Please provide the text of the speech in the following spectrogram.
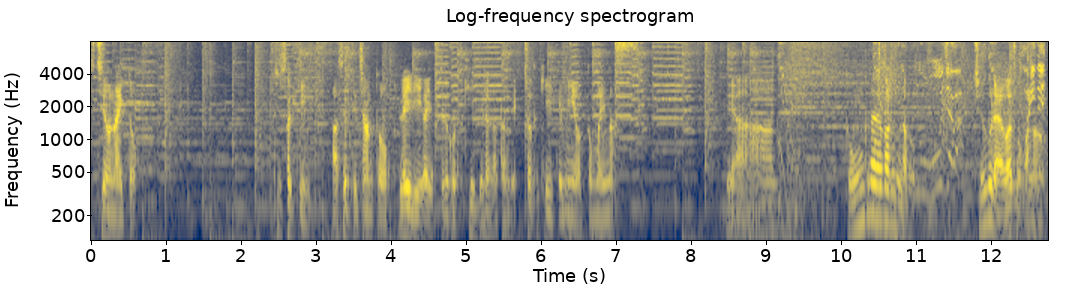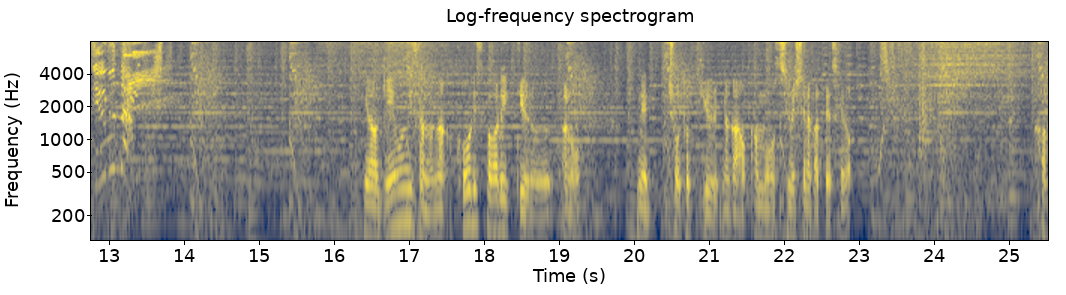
必要ないと。ちょっとさっき焦ってちゃんとレイリーが言ってること聞いてなかったんでちょっと聞いてみようと思います。いやーどんぐらい上がるんだろう。10ぐらい上がるのかな。いやゲームウィズさんのな効率が悪いっていうのあのね超特急なんかあんまおすすめしてなかったですけど。確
